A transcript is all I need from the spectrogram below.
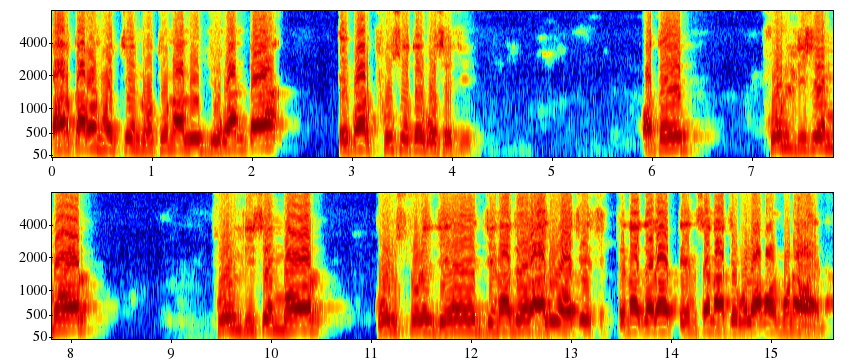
তার কারণ হচ্ছে নতুন আলুর যোগানটা এবার ফুস হতে বসেছে। অতএব full December full December, cold storage যে যেনাদের আলু আছে, তেনাদের আর টেনশন আছে বলে আমার মনে হয় না।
